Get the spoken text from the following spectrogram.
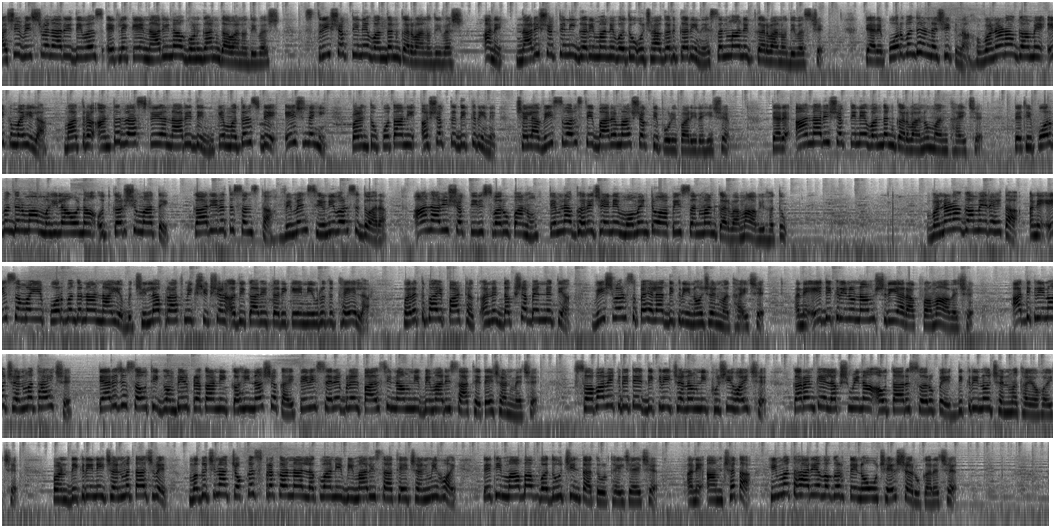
આજે વિશ્વ નારી દિવસ એટલે કે નારીના ગુણગાન ગાવાનો દિવસ. સ્ત્રી શક્તિને વંદન કરવાનો દિવસ અને નારી શક્તિની ગરિમાને વધુ ઉજાગર કરીને સન્માનિત કરવાનો દિવસ છે. ત્યારે પોરબંદર નજીકના વણાણા ગામે એક મહિલા માત્ર આંતરરાષ્ટ્રીય નારી દિન કે મધર્સ ડે એ જ નહીં, પરંતુ પોતાની અશક્ત દીકરીને છેલ્લા વીસ વર્ષથી બારેમાં શક્તિ પૂરી પાડી રહી છે. ત્યારે આ નારી શક્તિને વંદન કરવાનું મન થાય છે. તેથી પોરબંદરમાં મહિલાઓના ઉત્કર્ષ માટે કાર્યરત સંસ્થા વિમેન્સ યુનિવર્સ દ્વારા આ નારી શક્તિ સ્વરૂપાનું તેમના ઘરે જઈને મોમેન્ટો આપી સન્માન કરવામાં આવ્યું હતું. વનાણા ગામે રહેતા અને એ સમયે પોરબંદરના નાયબ જિલ્લા પ્રાથમિક શિક્ષણ અધિકારી તરીકે નિવૃત્ત થયેલા ભરતભાઈ પાઠક અને દક્ષાબેનને ત્યાં વીસ વર્ષ પહેલા દીકરીનો જન્મ થાય છે અને એ દીકરીનું નામ શ્રિયા રાખવામાં આવે છે. આ દીકરીનો જન્મ થાય છે ત્યારે જ સૌથી ગંભીર પ્રકારની કહી ન શકાય તેવી સેરેબ્રલ પાલ્સી નામની બીમારી સાથે તે જન્મે છે. સ્વાભાવિક રીતે દીકરી જન્મની ખુશી હોય છે, કારણ કે લક્ષ્મીના અવતાર સ્વરૂપે દીકરીનો જન્મ થયો હોય છે. પણ દીકરીની જન્મતા જ વેત મગજના ચોક્કસ પ્રકારના લકવાની બીમારી સાથે જન્મી હોય, તેથી મા બાપ વધુ ચિંતાતુર થઈ જાય છે. અને આમ છતાં હિંમત હાર્યા વગર તેનો ઉછેર શરૂ કરે છે.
